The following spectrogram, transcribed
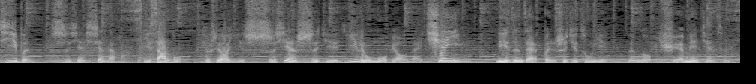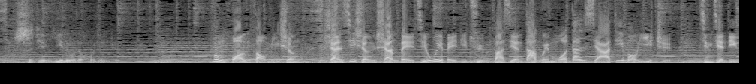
基本实现现代化。第三步就是要以实现世界一流目标来牵引，力争在本世纪中叶能够全面建成世界一流的火箭军。凤凰早民生，陕西省陕北及渭北地区发现大规模丹霞地貌遗址。经鉴定，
